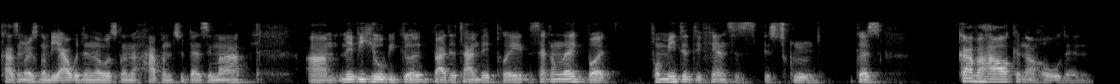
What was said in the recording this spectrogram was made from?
Casemiro is going to be out. We didn't know what's going to happen to Benzema. Um, maybe he'll be good by the time they play the second leg, but for me the defense is, is screwed because Carvajal cannot hold him.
